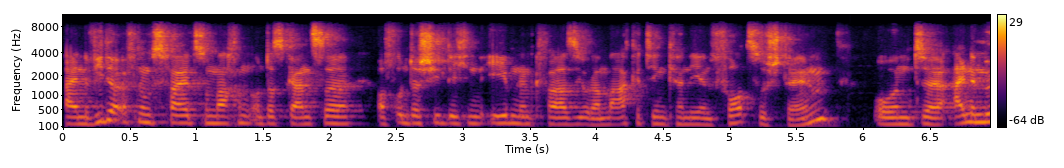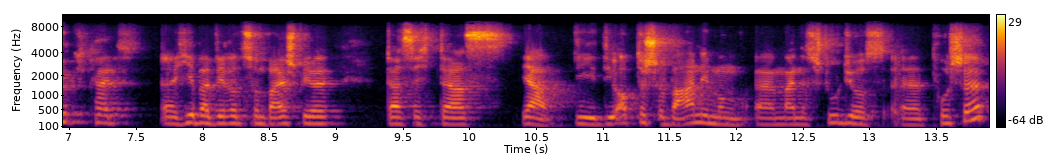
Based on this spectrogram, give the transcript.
eine Wiederöffnungsfeier zu machen und das Ganze auf unterschiedlichen Ebenen quasi oder Marketingkanälen vorzustellen. Und äh, eine Möglichkeit äh, hierbei wäre zum Beispiel, dass ich das, ja, die, die optische Wahrnehmung äh, meines Studios äh, pushe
